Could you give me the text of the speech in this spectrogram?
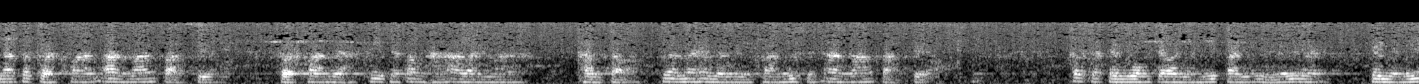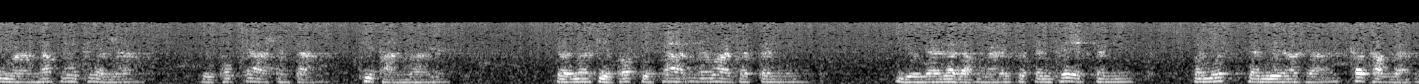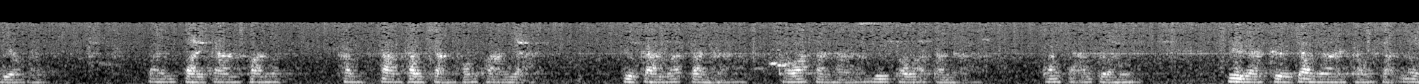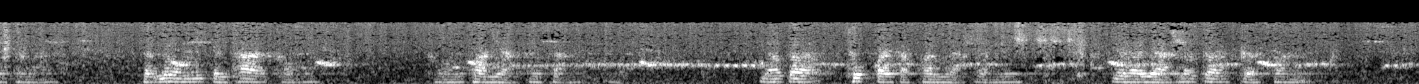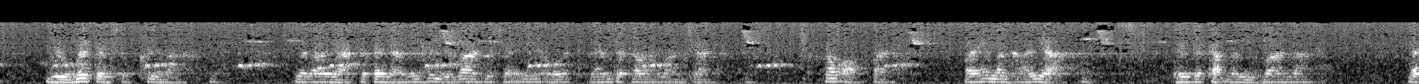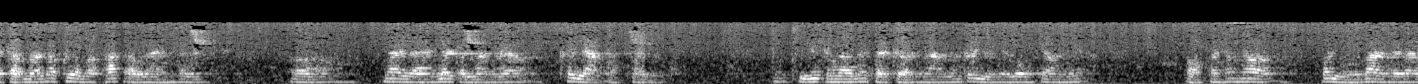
แล้วก็เกิดความอ้างว้างปากเปลี่ยวเกิดความอยากที่จะต้องหาอะไรมาทำต่อ เพื่อไม่ให้มันมีความรู้สึกอ้างว้างปากเปลี่ยวก็จะเป็นวงจรอย่างนี้ไปอยู่เรื่อยๆ เป็นอย่างนี้มานับไม่ถ้วนนะหรือพบชาติต่างๆที่ผ่านมาเกิดมากี่ภพกี่ชาติไม่ว่าจะเป็นอยู่ในระดับไหนจะเป็นเทพเป็นมนุษย์เป็นเดรัจฉานก็ทำแบบเดียวกันการปล่อยการความคำตามคำสั่งของความอยากคือการวัดตัณหาภาวะตัณหาวิภาวะตัณหา ทั้งสามตัวนี้นี่แหละคือเจ้านายของสัตว์โลกทั้งหลาย สัตว์โลกนี้เป็นธาตุของของความอยากทั้งสามแล้วก็ทุกไปกับความอยากอย่างนี้ เวลาอยากแล้วก็เกิดความอยู่ไม่เป็นสุขขึ้นมา เวลาอยากจะไปไหนให้อยู่บ้านที่ใช้นี่โอ้แสนจะทรมานใจต้องออกไป ไปให้มันหายอยาก ถึงจะกลับมาอยู่บ้านได้แต่กลับมาก็เพื่อมาพักเอาแรงกันพอ ได้แรงได้กำลังแล้วก็อยากออกไปชีวิตของเราตั้งแต่เกิดมามันก็อยู่ในโรงจอนี้ออกไปข้างนอกก็อยู่ในบ้านไม่ได้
